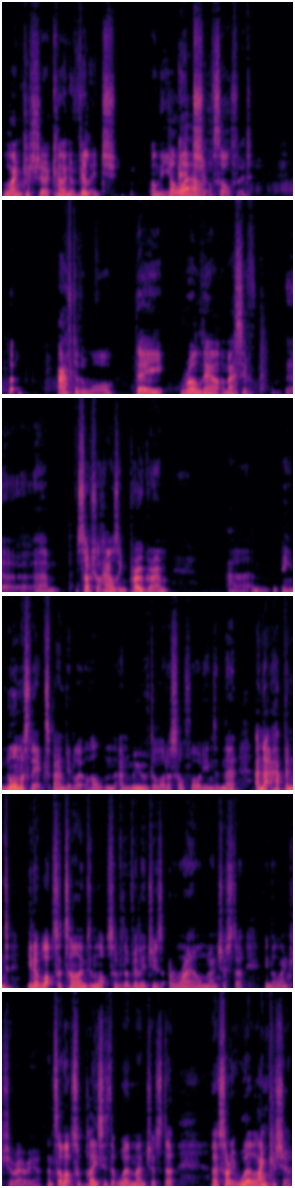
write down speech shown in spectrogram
Lancashire kind of village on the Oh, edge wow. of Salford. But after the war, they rolled out a massive uh, um, social housing program, uh, enormously expanded Little Hulton, and moved a lot of Salfordians in there. And that happened, you know, lots of times in lots of the villages around Manchester in the Lancashire area. And so lots of places that were Manchester, uh, sorry, were Lancashire,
